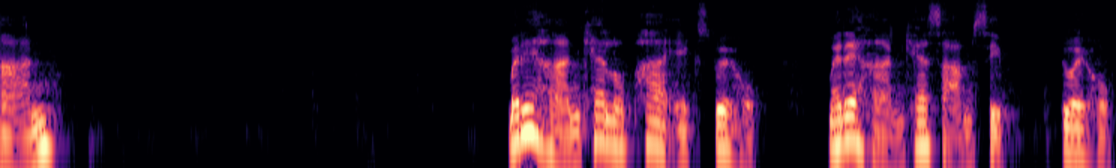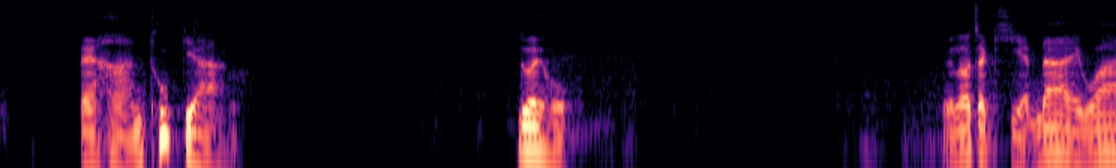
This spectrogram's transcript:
หาร ไม่ได้หารแค่ลบ 5x ด้วย 6 ไม่ได้หารแค่ 30 ด้วย 6 แต่หารทุกอย่าง ด้วย 6 หรือเราจะเขียนได้ว่า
